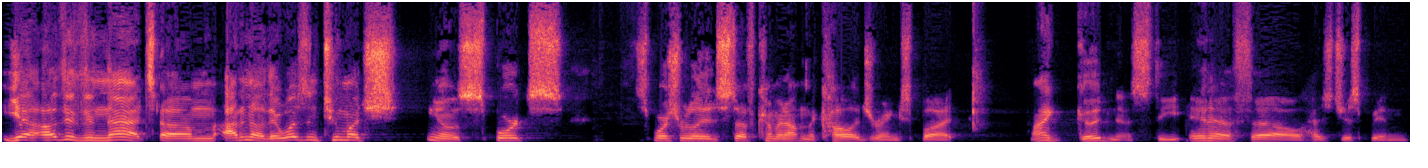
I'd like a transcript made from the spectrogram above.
yeah. Other than that, um, I don't know. There wasn't too much, you know, sports sports related stuff coming out in the college ranks, but my goodness, the NFL has just been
